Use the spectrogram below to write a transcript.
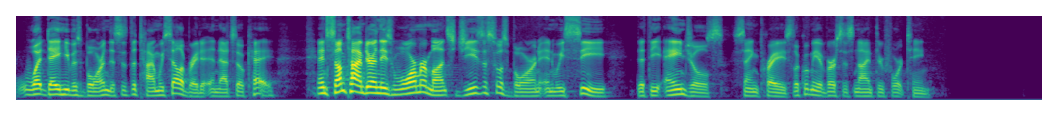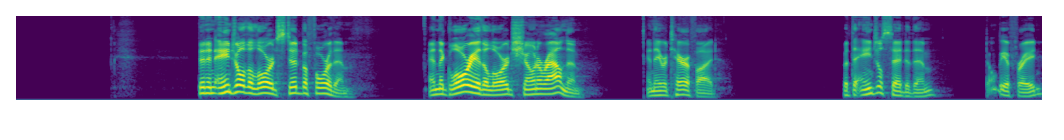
what day he was born. This is the time we celebrate it, and that's okay. And sometime during these warmer months, Jesus was born, and we see that the angels sang praise. Look with me at verses 9 through 14. Then an angel of the Lord stood before them and the glory of the Lord shone around them, and they were terrified. But the angel said to them, Don't be afraid,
